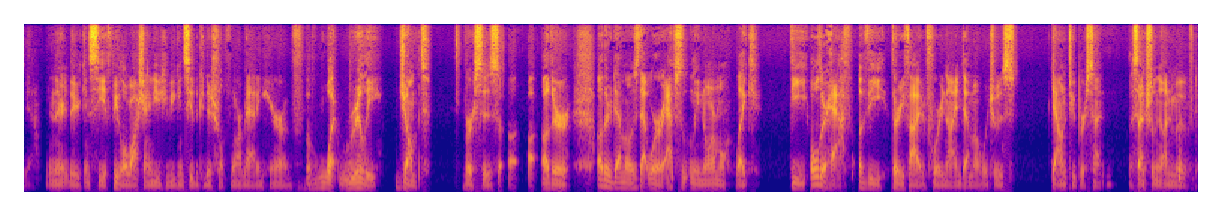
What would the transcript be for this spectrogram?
yeah, and there, there you can see if people are watching on YouTube, you can see the conditional formatting here of, of what really jumped versus uh, uh other other demos that were absolutely normal, like the older half of the 35 to 49 demo, which was down 2%, essentially unmoved.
